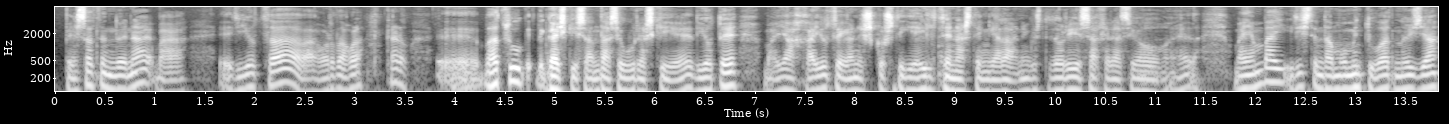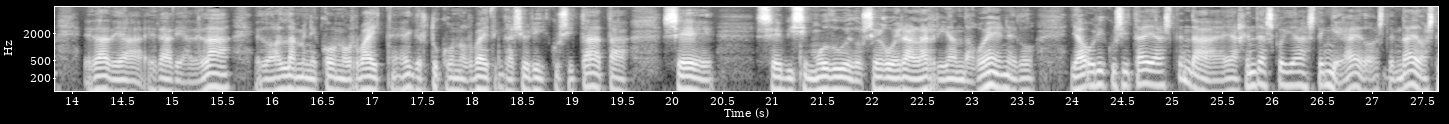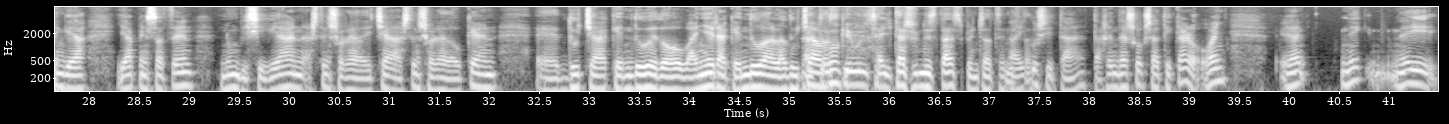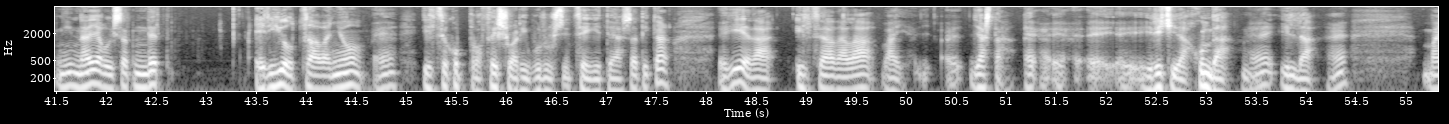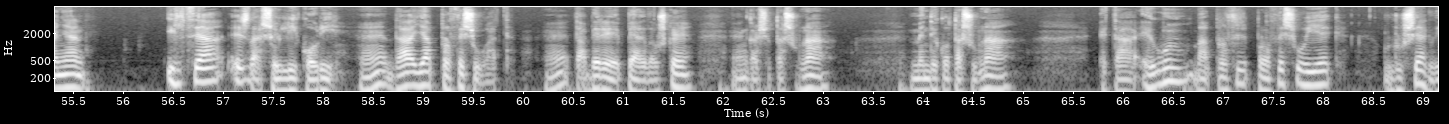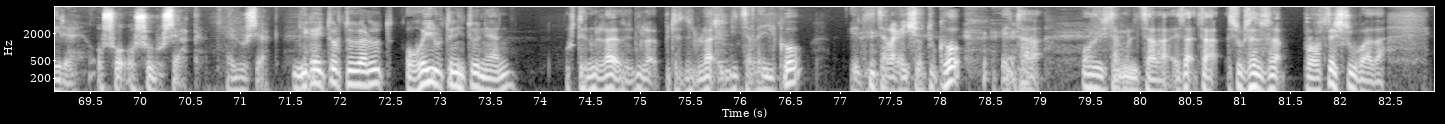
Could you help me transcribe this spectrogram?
pensatzen duena, ba, eriotza, ba, hor da, hola, claro, e, batzuk gaizki izan da, seguraski, eh, diote, baina jaiotze gan eskostigi hiltzen hasten gehala, nik uste hori esagerazio, eh, baina bai, iristen da momentu bat, noiz ja, edadea, edadea dela, edo aldameneko norbait, eh, gertuko norbait gaxi hori ikusita, eta ze, ze bizi modu edo ze goera larrian dagoen edo ja hori ikusita ja hasten da ja jende asko ja hasten gea edo hasten da edo hasten gea ja pensatzen nun bizi gean hasten sorea da dauken e, dutxa kendu edo bainera kendu ala dutxa hori Datoski zailtasun ez da pentsatzen ba, ikusita eta jende asko zati karo orain ni nei ni nahiago izaten dut eriotza baino, eh, hiltzeko prozesuari buruz hitz egitea. Zatik, egia da, hiltzea dela, bai, jasta, e, e, e, e, iritsi da, junda, mm. eh, hilda. Eh? Baina hiltzea ez da soilik hori, eh? da ja prozesu bat. Eh? Eta bere epeak dauzke, eh? gaixotasuna, mendekotasuna, eta egun ba, prozesu horiek luzeak dire, oso, oso luzeak. Eh, luzeak. Nik aitortu behar dut, hogei urte nituenean, uste nuela, nuela, pentsatzen nuela, enditzala hilko, enditzala gaixotuko, eta hori izango nintzala. Eta, eta zuk zaten prozesu bada.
